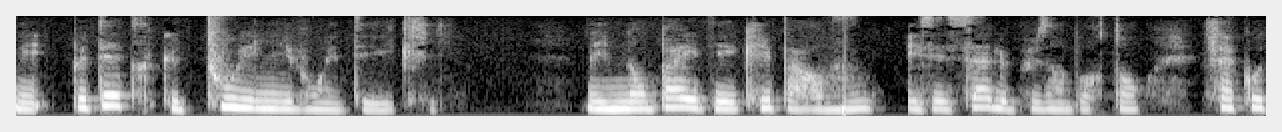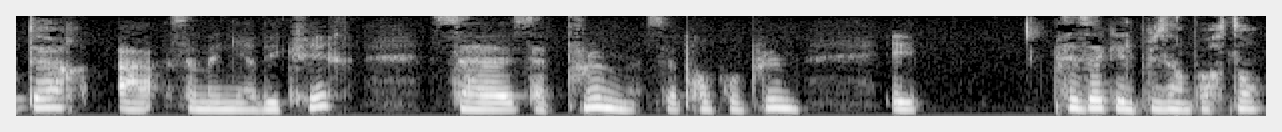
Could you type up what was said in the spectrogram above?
mais peut-être que tous les livres ont été écrits, mais ils n'ont pas été écrits par vous, et c'est ça le plus important. Chaque auteur a sa manière d'écrire, sa, plume, sa propre plume. Et c'est ça qui est le plus important.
